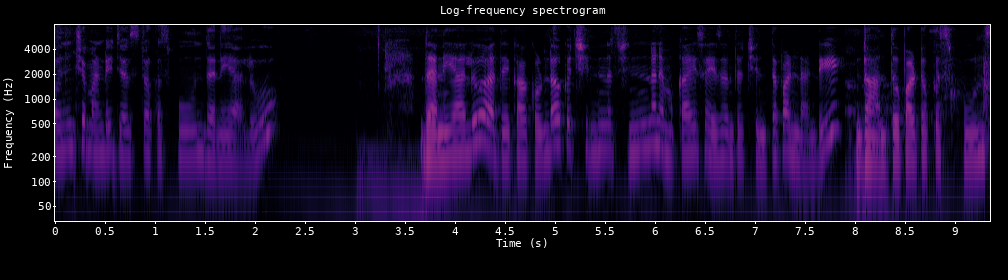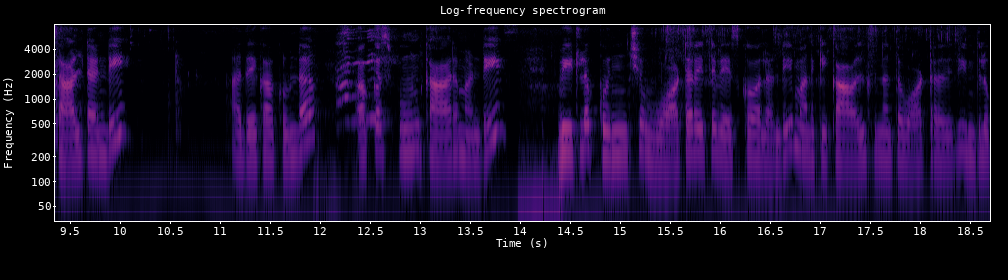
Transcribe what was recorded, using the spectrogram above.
కొంచెం అండి జస్ట్ ఒక స్పూన్ ధనియాలు. ధనియాలు అదే కాకుండా ఒక చిన్న చిన్న నిమ్మకాయ సైజ్ అంత చింతపండు అండి. దాంతోపాటు ఒక స్పూన్ సాల్ట్ అండి. అదే కాకుండా ఒక స్పూన్ కారం అండి. వీటిలో కొంచెం వాటర్ అయితే వేసుకోవాలండి. మనకి కావాల్సినంత వాటర్ అనేది ఇందులో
